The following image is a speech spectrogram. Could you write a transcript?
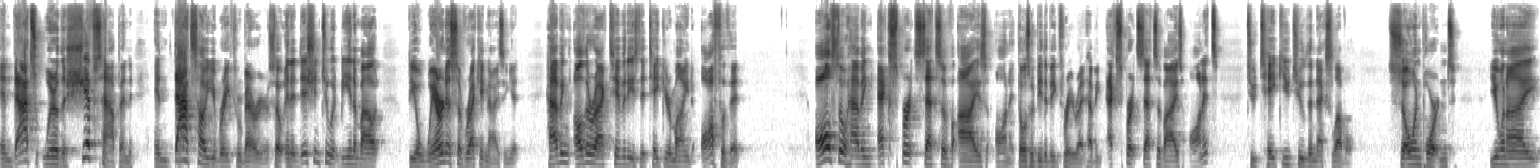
And that's where the shifts happen. And that's how you break through barriers. So, in addition to it being about the awareness of recognizing it, having other activities that take your mind off of it, also having expert sets of eyes on it. Those would be the big three, right? Having expert sets of eyes on it to take you to the next level. So important. You and I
